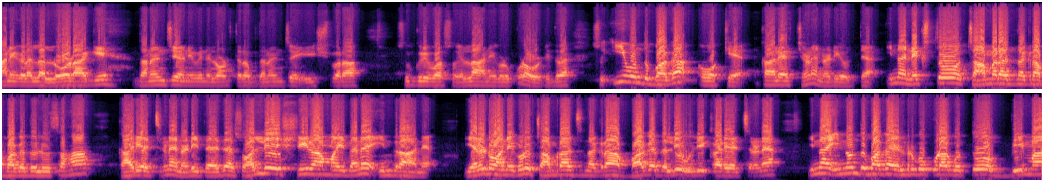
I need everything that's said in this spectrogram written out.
ಆನೆಗಳೆಲ್ಲ ಲೋಡ್ ಆಗಿ, ಧನಂಜಯ ನೀವೇನೆ ನೋಡ್ತಿರೋ ಧನಂಜಯ, ಈಶ್ವರ ಸುಗ್ರೀವ ಸೊ ಎಲ್ಲ ಆನೆಗಳು ಕೂಡ ಹೊರಟಿದ್ವೆ ಸೊ ಈ ಒಂದು ಭಾಗ ಓಕೆ, ಕಾರ್ಯಾಚರಣೆ ನಡೆಯುತ್ತೆ. ಇನ್ನ ನೆಕ್ಸ್ಟ್ ಚಾಮರಾಜನಗರ ಭಾಗದಲ್ಲೂ ಸಹ ಕಾರ್ಯಾಚರಣೆ ನಡೀತಾ ಇದೆ. ಸೊ ಅಲ್ಲಿ ಶ್ರೀರಾಮ ಇದ್ದಾನೆ, ಇಂದ್ರ ಆನೆ. ಎರಡು ಆನೆಗಳು ಚಾಮರಾಜನಗರ ಭಾಗದಲ್ಲಿ ಹುಲಿ ಕಾರ್ಯಾಚರಣೆ. ಇನ್ನ ಇನ್ನೊಂದು ಭಾಗ ಎಲ್ರಿಗೂ ಕೂಡ ಗೊತ್ತು, ಭೀಮಾ,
